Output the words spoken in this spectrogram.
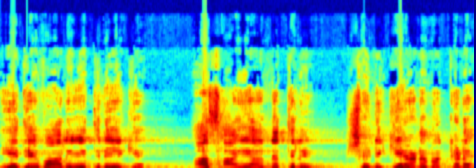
ഈ ദേവാലയത്തിലേക്ക് ആ സായാഹ്നത്തിൽ ക്ഷണിക്കുകയാണ് മക്കളെ.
